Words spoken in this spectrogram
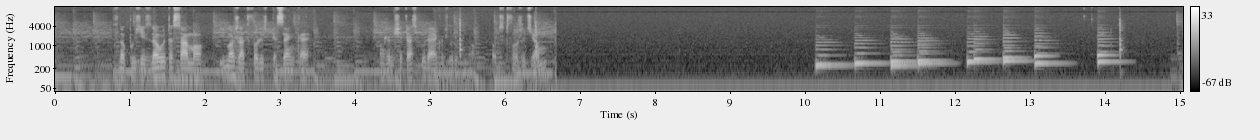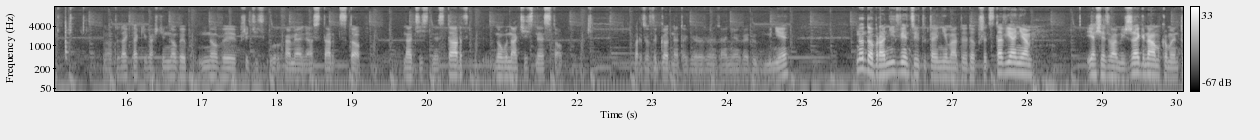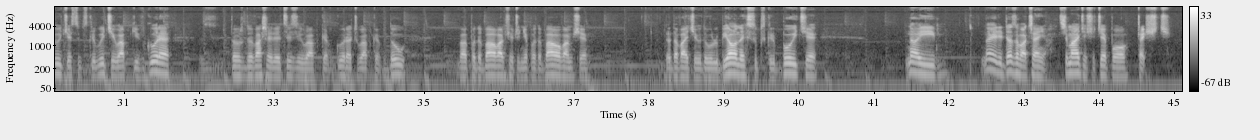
znowu później znowu to samo i można tworzyć piosenkę. Może mi się teraz uda jakoś równo odtworzyć ją. Taki właśnie nowy, nowy przycisk uruchamiania start stop. Nacisnę start, znowu nacisnę stop. Bardzo wygodne takie rozwiązanie według mnie. No dobra, nic więcej tutaj nie ma do, do przedstawiania. Ja się z wami żegnam, komentujcie, subskrybujcie, łapki w górę. To już do waszej decyzji łapkę w górę czy łapkę w dół. Podobało wam się czy nie podobało wam się. Dodawajcie do ulubionych, subskrybujcie. No i, no i do zobaczenia. Trzymajcie się ciepło, cześć.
